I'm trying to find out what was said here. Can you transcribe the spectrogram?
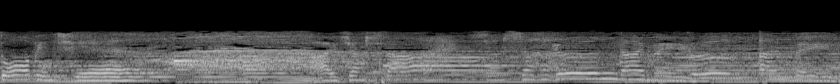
多变迁，爱江山，更爱美人，爱美人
